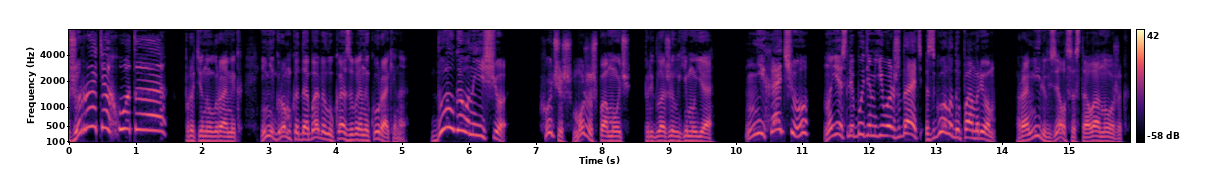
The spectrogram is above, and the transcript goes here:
«Жрать охота!» — протянул Рамик и негромко добавил, указывая на Куракина. «Долго он еще?» «Хочешь, можешь помочь», — предложил ему я. «Не хочу, но если будем его ждать, с голоду помрем». Рамиль взял со стола ножик.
